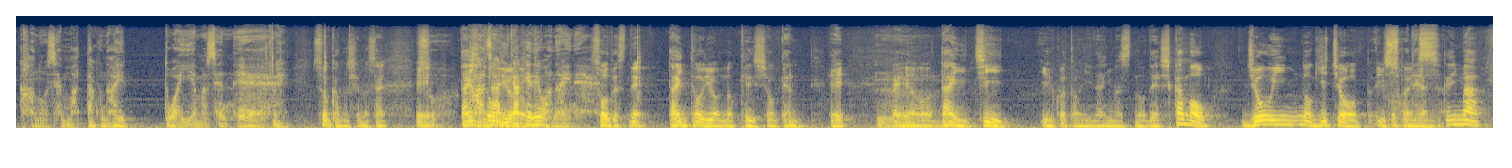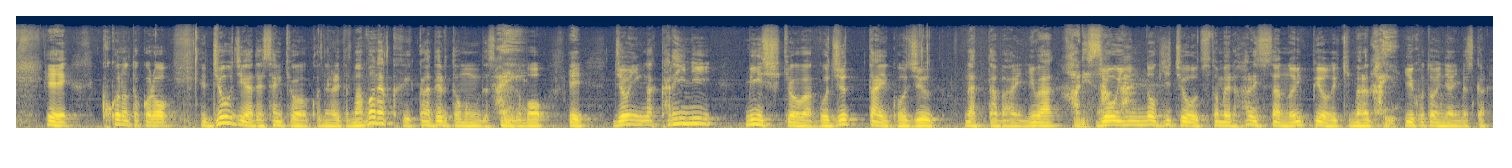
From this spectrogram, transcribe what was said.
可能性全くないとは言えませんね。そうかもしれません。えー、大統領だけではないね。そうですね。大統領の継承権、ええー、第1位ということになりますのでしかも上院の議長ということになります。が今、えー、ここのところジョージアで選挙が行われて間もなく結果が出ると思うんですけれども、はい、え上院が仮に民主共和50対50なった場合には上院の議長を務めるハリスさんの1票で決まるということになりますが、はい、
